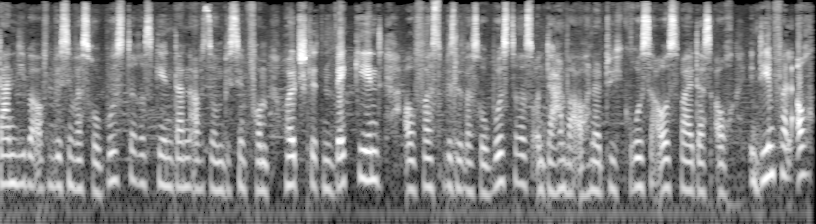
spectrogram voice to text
dann lieber auf ein bisschen was Robusteres gehen, dann auch so ein bisschen vom Holzschlitten weggehend auf was ein bisschen was Robusteres. Und da haben wir auch natürlich große Auswahl, dass auch in dem Fall auch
